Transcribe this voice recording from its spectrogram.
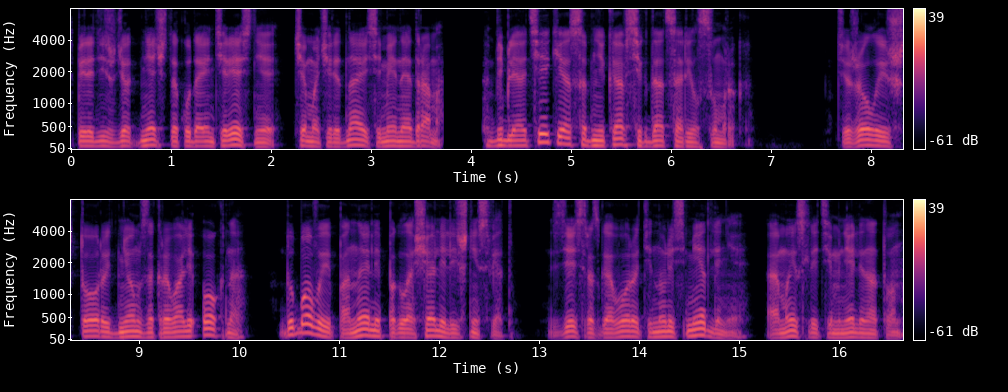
Впереди ждет нечто куда интереснее, чем очередная семейная драма. В библиотеке особняка всегда царил сумрак. Тяжелые шторы днем закрывали окна, дубовые панели поглощали лишний свет. Здесь разговоры тянулись медленнее, а мысли темнели на тон.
